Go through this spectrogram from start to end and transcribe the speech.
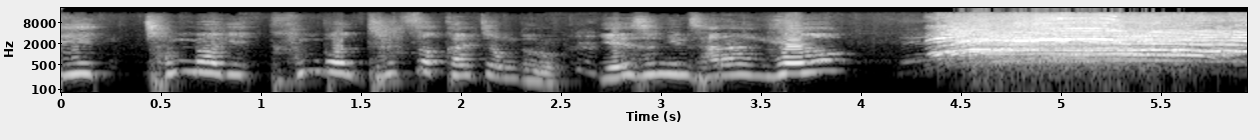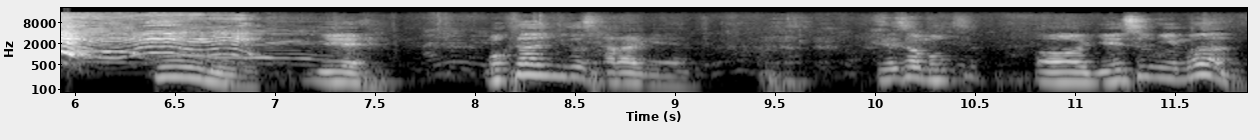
이 천막이 한 번 들썩할 정도로 예수님 사랑해요? 네! 예. 목사님도 사랑해요. 그래서 목, 어, 예수님은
